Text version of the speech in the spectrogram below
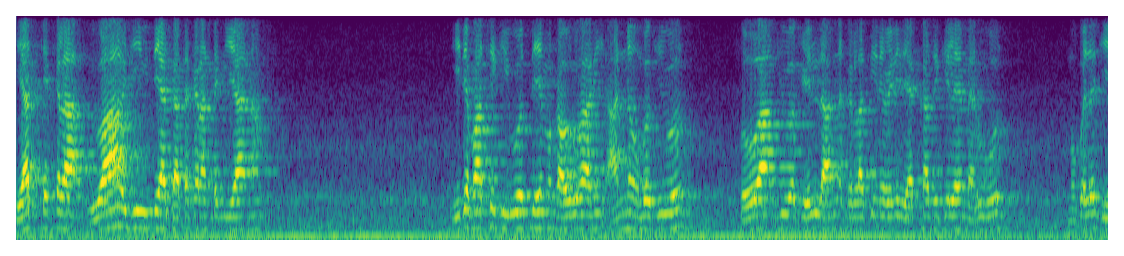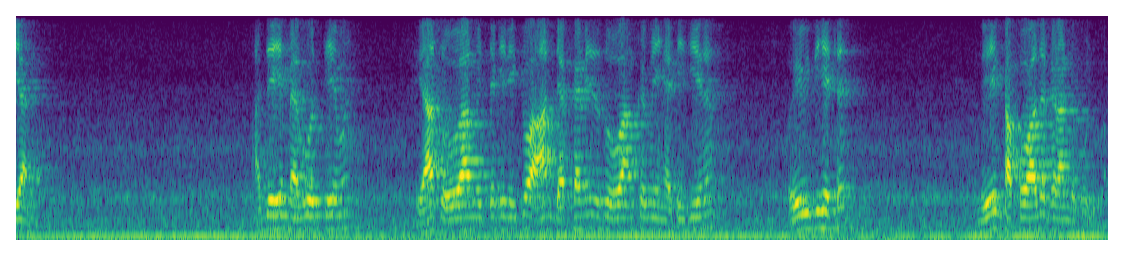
එයත් එක්කලා විවාහ ජීවිතයක් ගත කරන්න ගියා නම් ඊට පස්සේ කිව්වොත් එහෙම කවුරු හරි අන්න ඔබ කිව්වොත් සෝවාන් කිව්ව කෙල්ල අන්න කරලා තියෙන වෙලේ දැක්කද කියලා එහෙම ඇහුවොත් මොකද කියන්නේ? අද එහෙම ඇහුවොත් එහෙම එයා සෝවාන් වෙච්ච කෙනෙක් කිව්වා ආන් දැක්කනේ සෝවාන් ක්‍රමේ හැටි කියලා ඔය විදිහට මේ කපවාද කරන්න පුළුවන්.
